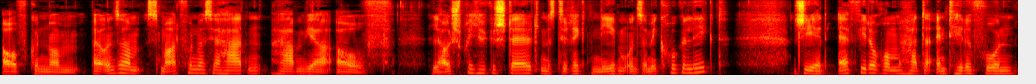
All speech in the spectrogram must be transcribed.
aufgenommen. Bei unserem Smartphone, was wir hatten, haben wir auf Lautsprecher gestellt und es direkt neben unser Mikro gelegt. GF wiederum hatte ein Telefon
